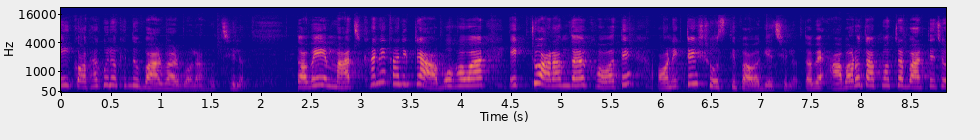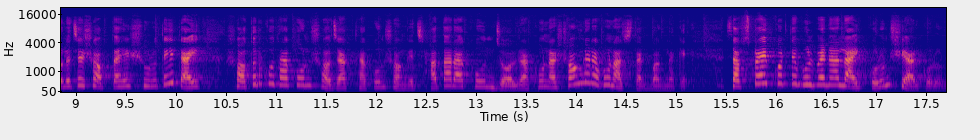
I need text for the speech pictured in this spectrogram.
এই কথাগুলো কিন্তু বারবার বলা হচ্ছিল। তবে মাঝখানে খানিকটা আবহাওয়া একটু আরামদায়ক হওয়াতে অনেকটাই স্বস্তি পাওয়া গেছিল। তবে আবারও তাপমাত্রা বাড়তে চলেছে সপ্তাহের শুরুতেই, তাই সতর্ক থাকুন, সজাগ থাকুন, সঙ্গে ছাতা রাখুন, জল রাখুন, আর সঙ্গে রাখুন আজ থাক বাংলাকে। সাবস্ক্রাইব করতে ভুলবেন না, লাইক করুন, শেয়ার করুন।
